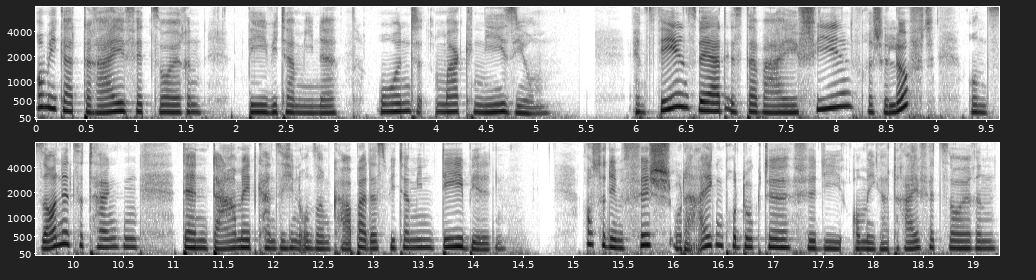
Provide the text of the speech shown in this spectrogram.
Omega-3-Fettsäuren, B-Vitamine und Magnesium. Empfehlenswert ist dabei viel frische Luft und Sonne zu tanken, denn damit kann sich in unserem Körper das Vitamin D bilden. Außerdem Fisch- oder Eigenprodukte für die Omega-3-Fettsäuren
